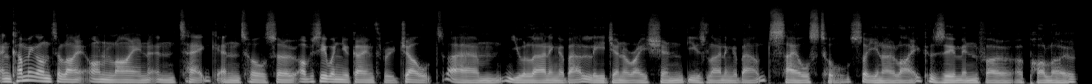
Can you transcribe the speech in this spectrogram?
And coming on to like online and tech and tools. So obviously, when you're going through Jolt, um, you were learning about lead generation. You was learning about sales tools. So you know, like ZoomInfo, Apollo,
